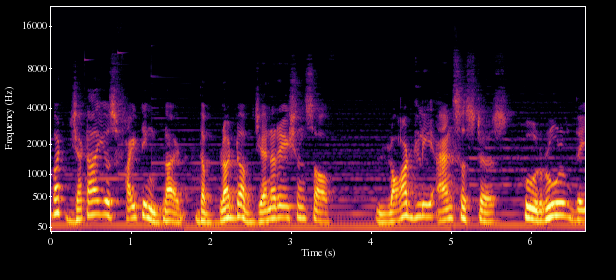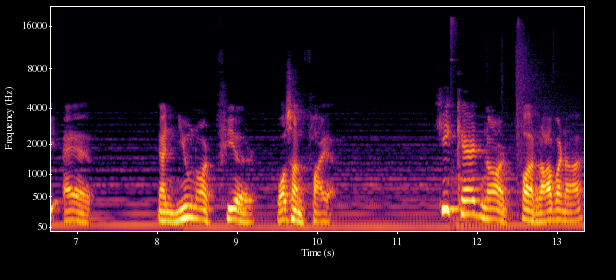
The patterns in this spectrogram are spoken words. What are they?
But Jatayu's fighting blood, the blood of generations of lordly ancestors who ruled the air and knew not fear, was on fire. He cared not for Ravana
